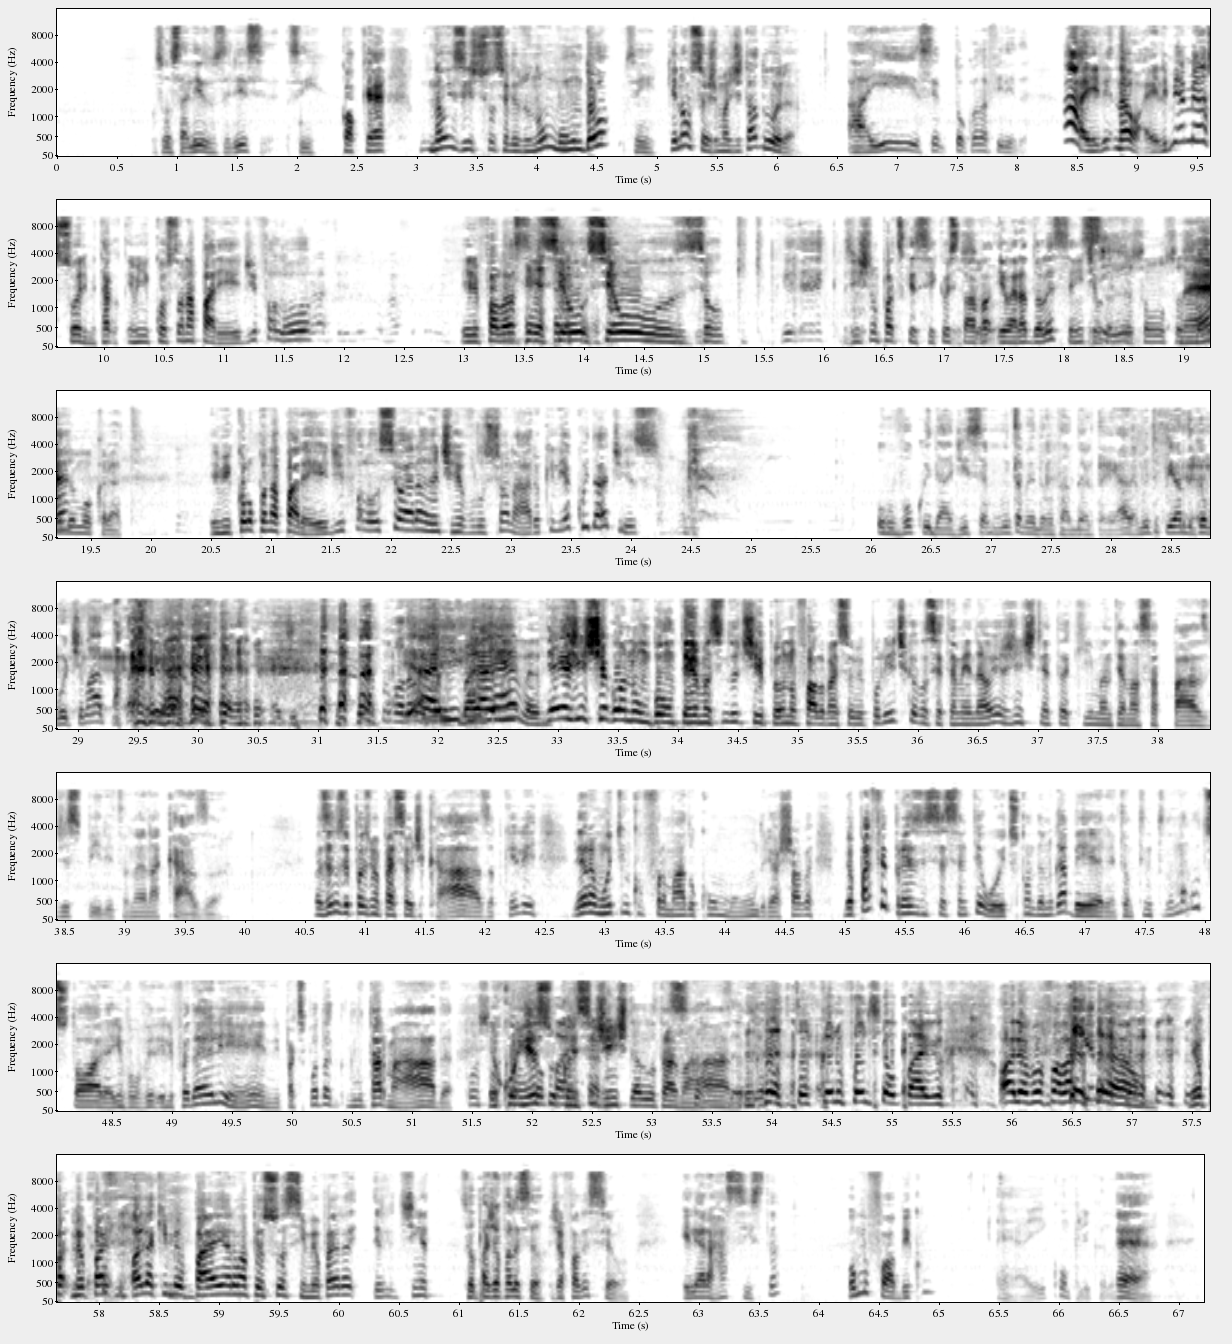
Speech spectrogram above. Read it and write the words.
O socialismo, você disse? Sim, Qualquer. Não existe socialismo no mundo sim. que não seja uma ditadura. Aí você tocou na ferida. Ah, ele. Não, aí ele me ameaçou, ele me, tá- ele me encostou na parede e falou. Ele falou assim, se eu. Se eu, se eu que- que- a gente não pode esquecer que eu estava. Eu, era adolescente. eu- Sim. Eu sou um Né? social-democrata. ele me colocou na parede e falou se eu era antirrevolucionário, que ele ia cuidar disso. O vou cuidar disso é muito amedrontador, tá ligado? É muito pior do que eu vou te matar. E aí, Mas e aí- é, mas- e aí a gente chegou num bom termo assim do tipo, eu não falo mais sobre política, você também não, e a gente tenta aqui manter a nossa paz de espírito, né, na casa. Mas anos depois meu pai saiu de casa, porque ele, ele era muito inconformado com o mundo, ele achava... Meu pai foi preso em 68 escondendo gabeira, então tem toda uma outra história envolvendo... Ele foi da LN, participou da luta armada. Sou eu conheço, pai, conheci cara. gente da luta armada. Tô ficando fã do seu pai, viu? Olha, eu vou falar que não. Meu pai, meu pai, olha que meu pai era uma pessoa assim, meu pai era, ele tinha Seu pai já faleceu. já faleceu. Ele era racista, homofóbico, É, aí complica, né? é.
